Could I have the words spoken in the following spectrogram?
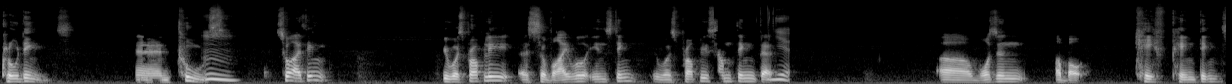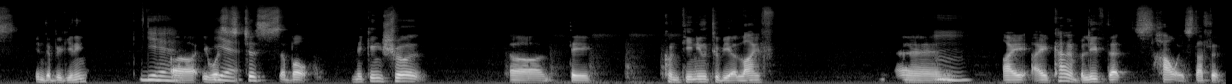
clothing and tools. mm. So I think it was probably a survival instinct. It was probably something that yeah uh, wasn't about cave paintings in the beginning. Yeah Uh, it was yeah just about making sure uh, they continue to be alive. And mm. I, I kind of believe that's how it started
